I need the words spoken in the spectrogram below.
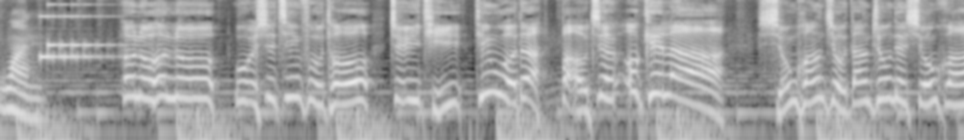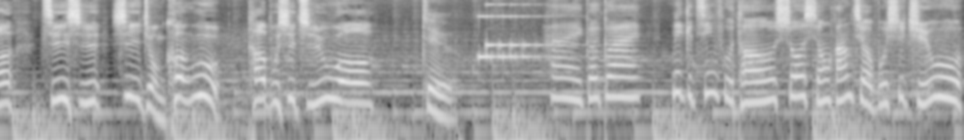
？One，Hello，Hello，我是金斧头，这一题听我的，保证 OK 啦。雄黄酒当中的雄黄其实是一种矿物，它不是植物哦。Two，嗨，乖乖，那个金斧头说雄黄酒不是植物，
